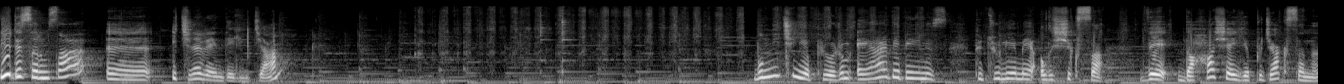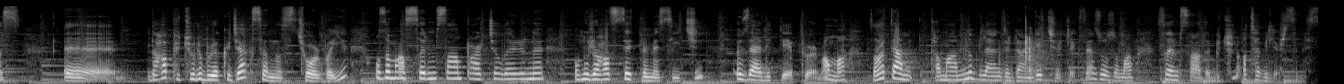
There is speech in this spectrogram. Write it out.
Bir de sarımsağı e, içine rendeleyeceğim. Bunun için yapıyorum. Eğer bebeğiniz pütürlü yemeğe alışıksa ve daha şey yapacaksanız, e, daha pütürlü bırakacaksanız çorbayı, o zaman sarımsağın parçalarını onu rahatsız etmemesi için özellikle yapıyorum. Ama zaten tamamını blenderdan geçirecekseniz o zaman sarımsağı da bütün atabilirsiniz.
